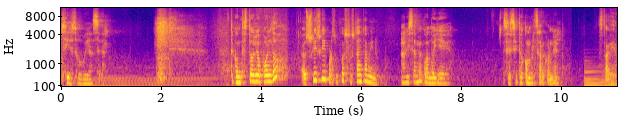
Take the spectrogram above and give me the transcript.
Sí, eso voy a hacer. ¿Te contestó Leopoldo? Eh, Sí, sí, por supuesto. Está en camino. Avísame cuando llegue. Necesito conversar con él. Está bien.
